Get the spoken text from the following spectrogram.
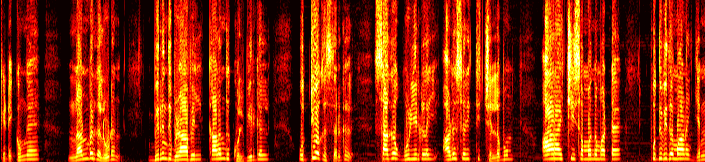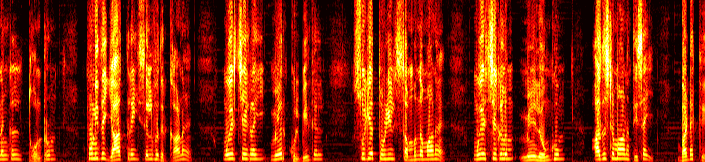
கிடைக்குங்க. நண்பர்களுடன் விருந்து விழாவில் கலந்து கொள்வீர்கள். உத்தியோகஸ்தர்கள் சக ஊழியர்களை அனுசரித்து செல்லவும். ஆராய்ச்சி சம்பந்தப்பட்ட புதுவிதமான எண்ணங்கள் தோன்றும். புனித யாத்திரை செல்வதற்கான முயற்சிகளை மேற்கொள்வீர்கள். சுய தொழில் சம்பந்தமான முயற்சிகளும் மேலோங்கும். அதிர்ஷ்டமான திசை வடக்கு.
